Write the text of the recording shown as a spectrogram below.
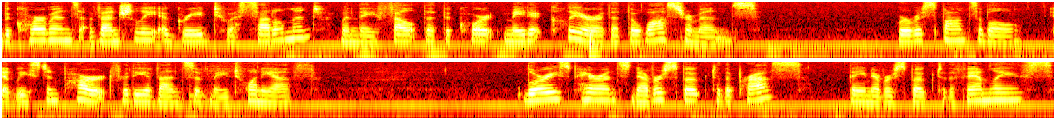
The Corwins eventually agreed to a settlement when they felt that the court made it clear that the Wassermans were responsible, at least in part, for the events of May 20th. Lori's parents never spoke to the press. They never spoke to the families.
